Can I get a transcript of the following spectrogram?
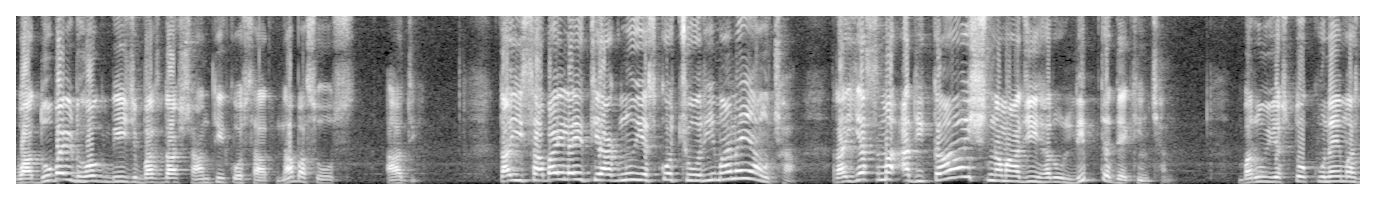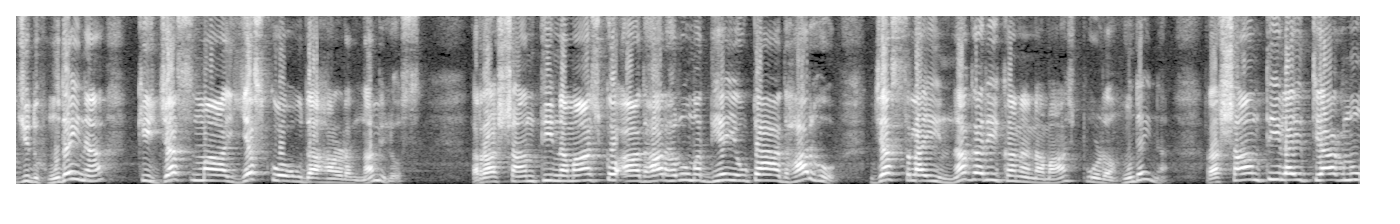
वा दुवै ढोक बीच बस्दा शान्तिको साथ नबसोस् आदि। त यी सबैलाई त्याग्नु यसको चोरीमा नै आउँछ र यसमा अधिकांश नमाजीहरू लिप्त देखिन्छन्। बरु यस्तो कुनै मस्जिद हुँदैन कि जसमा यसको उदाहरण नमिलोस् र शान्ति नमाजको आधारहरूमध्ये एउटा आधार हो जसलाई नगरिकन नमाज़ पूर्ण हुँदैन र शान्तिलाई त्याग्नु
